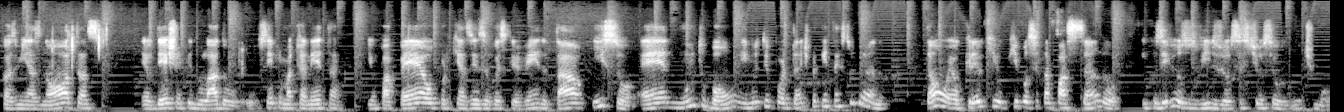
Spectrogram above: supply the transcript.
com as minhas notas. Eu deixo aqui do lado sempre uma caneta e um papel, porque às vezes eu vou escrevendo e tal. Isso é muito bom e muito importante para quem está estudando. Então, eu creio que o que você está passando, inclusive os vídeos, eu assisti o seu último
